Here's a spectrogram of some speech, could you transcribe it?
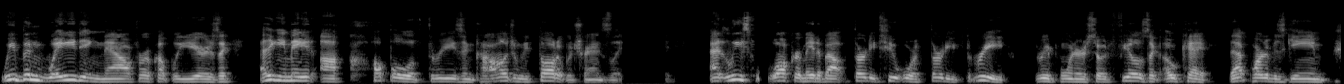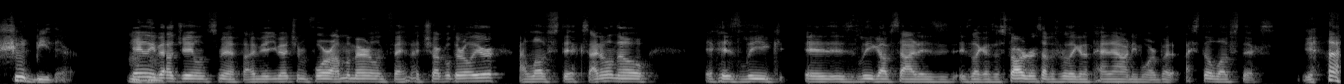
We've been waiting now for a couple years. Like I think he made a couple of threes in college, and we thought it would translate. At least Walker made about 32 or 33 three pointers, so it feels like okay, that part of his game should be there. Mainly mm-hmm. about Jalen Smith. I mean, you mentioned before, I'm a Maryland fan. I chuckled earlier. I love sticks. I don't know if his league his league upside is is like as a starter and stuff is really going to pan out anymore, but I still love sticks. Yeah,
